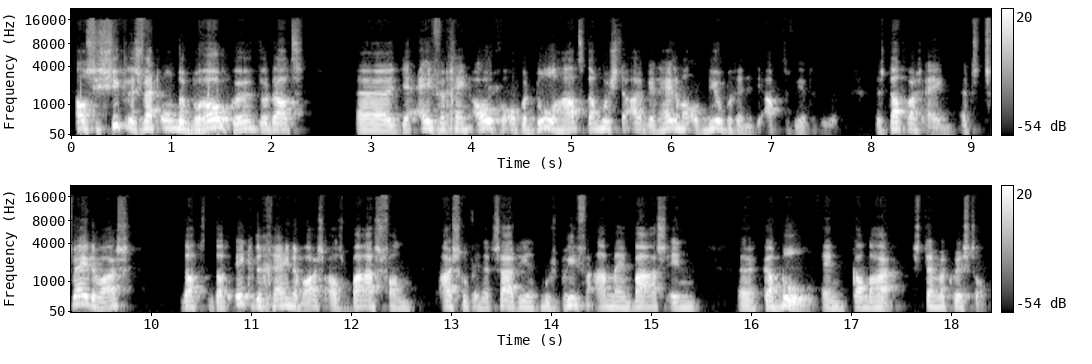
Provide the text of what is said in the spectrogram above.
Als die cyclus werd onderbroken doordat eh, je even geen ogen op het doel had, dan moest je weer helemaal opnieuw beginnen, die 48 uur. Dus dat was één. Het tweede was dat, dat ik degene was als baas van uitgroep in het zuiden die het moest brieven aan mijn baas in uh, Kabul, in Kandahar, Stemmer Crystal.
